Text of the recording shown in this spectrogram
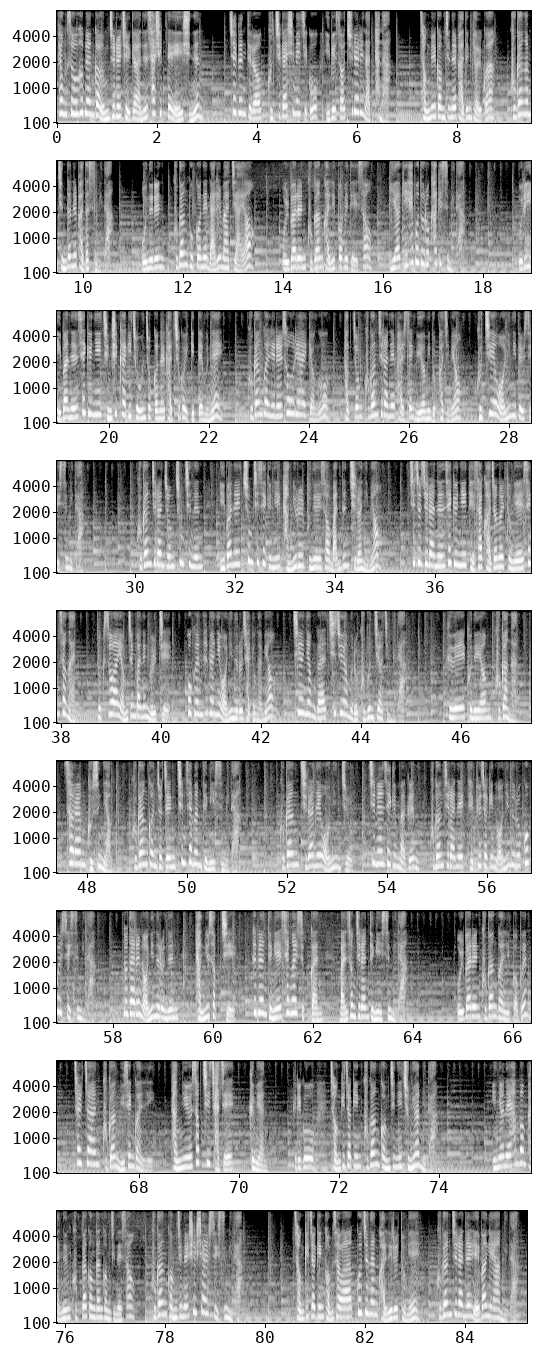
평소 흡연과 음주를 즐겨하는 40대 A씨는 최근 들어 구취가 심해지고 입에서 출혈이 나타나 정밀 검진을 받은 결과 구강암 진단을 받았습니다. 오늘은 구강 복권의 날을 맞이하여 올바른 구강 관리법에 대해서 이야기해 보도록 하겠습니다. 우리 입안은 세균이 증식하기 좋은 조건을 갖추고 있기 때문에 구강 관리를 소홀히 할 경우 각종 구강 질환의 발생 위험이 높아지며 구취의 원인이 될 수 있습니다. 구강 질환 중 충치는 입안의 충치 세균이 당류를 분해해서 만든 질환이며 치주 질환은 세균이 대사 과정을 통해 생성한 독소와 염증 반응 물질 혹은 흡연이 원인으로 작용하며 치은염과 치주염으로 구분지어집니다. 그 외에 구내염, 구강암, 설암, 구순염, 구강 건조증, 침샘암 등이 있습니다. 구강 질환의 원인 중 치면 세균막은 구강 질환의 대표적인 원인으로 꼽을 수 있습니다. 또 다른 원인으로는 당류 섭취, 흡연 등의 생활 습관, 만성 질환 등이 있습니다. 올바른 구강 관리법은 철저한 구강 위생 관리, 당류 섭취 자제, 금연, 그리고 정기적인 구강 검진이 중요합니다. 2년에 한 번 받는 국가건강검진에서 구강 검진을 실시할 수 있습니다. 정기적인 검사와 꾸준한 관리를 통해 구강 질환을 예방해야 합니다.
